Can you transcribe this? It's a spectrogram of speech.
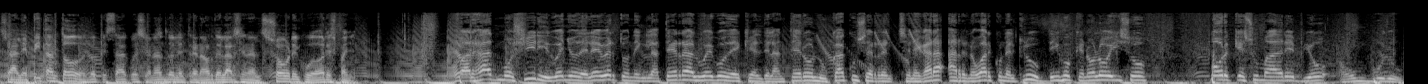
O sea, le pitan todo, es lo que está cuestionando el entrenador del Arsenal sobre el jugador español. Farhad Moshiri, dueño del Everton de Inglaterra, luego de que el delantero Lukaku se, re- se negara a renovar con el club, dijo que no lo hizo porque su madre vio a un vudú.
